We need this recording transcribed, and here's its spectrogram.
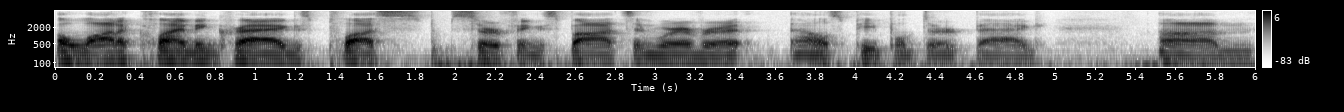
a lot of climbing crags plus surfing spots and wherever else people dirt bag. Um,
